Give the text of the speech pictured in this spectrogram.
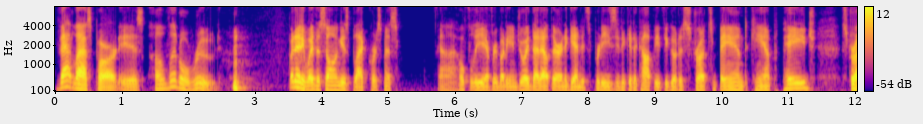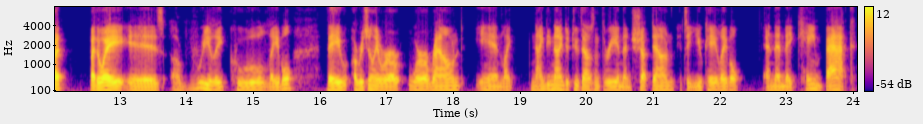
That last part is a little rude. but anyway, the song is Black Christmas. Uh, hopefully, everybody enjoyed that out there. And again, it's pretty easy to get a copy if you go to Strut's Bandcamp page. Strut, by the way, is a really cool label. They originally were, were around in like 99 to 2003 and then shut down. It's a UK label. And then they came back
